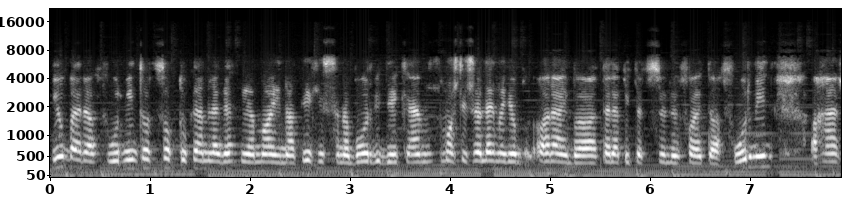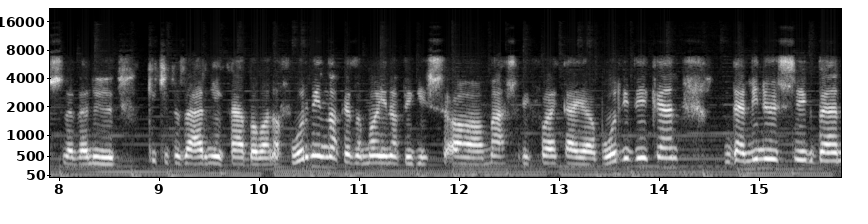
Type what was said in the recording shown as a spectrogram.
Jobbára a furmintot szoktuk emlegetni a mai napig, hiszen a borvidéken most is a legnagyobb arányba telepített szőlőfajta a furmin, a házlevelő kicsit az árnyékában van a furminnak, ez a mai napig is a második fajtája a borvidéken, de minőségben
